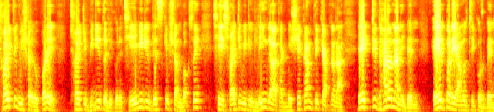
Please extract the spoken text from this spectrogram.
ছয়টি বিষয়ের উপরে ছয়টি ভিডিও তৈরি করেছি। এই ভিডিও ডেসক্রিপশন বক্সে সেই ছয়টি ভিডিও লিঙ্ক দেওয়া থাকবে। সেখান থেকে আপনারা একটি ধারণা নেবেন। এরপরে আমলটি করবেন।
